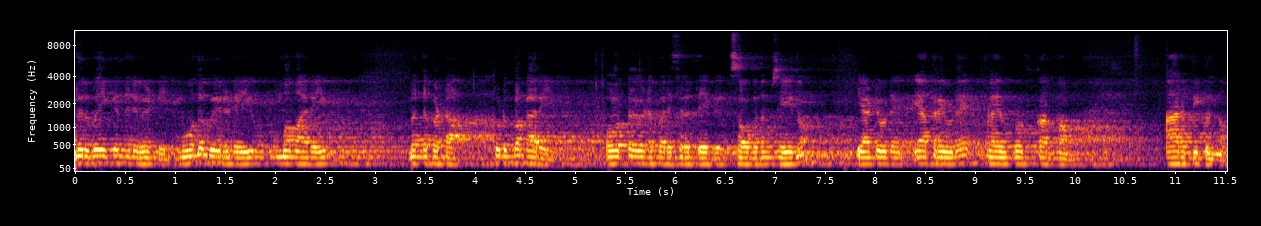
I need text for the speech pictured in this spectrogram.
നിർവഹിക്കുന്നതിന് വേണ്ടി മൂന്ന് പേരുടെയും ഉമ്മമാരെയും ബന്ധപ്പെട്ട കുടുംബക്കാരെയും ഓട്ടോയുടെ പരിസരത്തേക്ക് സ്വാഗതം ചെയ്യുന്നു. യാത്രയുടെ യാത്രയുടെ ഫ്ലാഗ് ഓഫ് കർമ്മം ആരംഭിക്കുന്നു.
